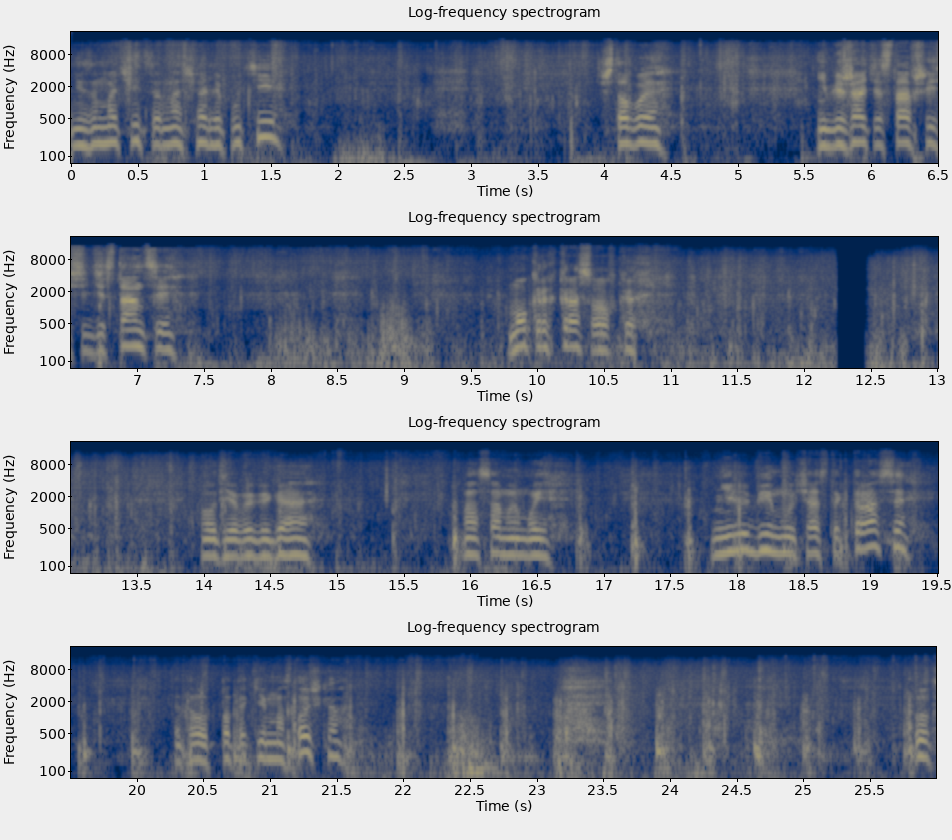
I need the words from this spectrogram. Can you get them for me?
не замочиться в начале пути, чтобы не бежать оставшиеся дистанции в мокрых кроссовках. Вот я выбегаю на самый мой нелюбимый участок трассы. Это вот по таким мосточкам. Тут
